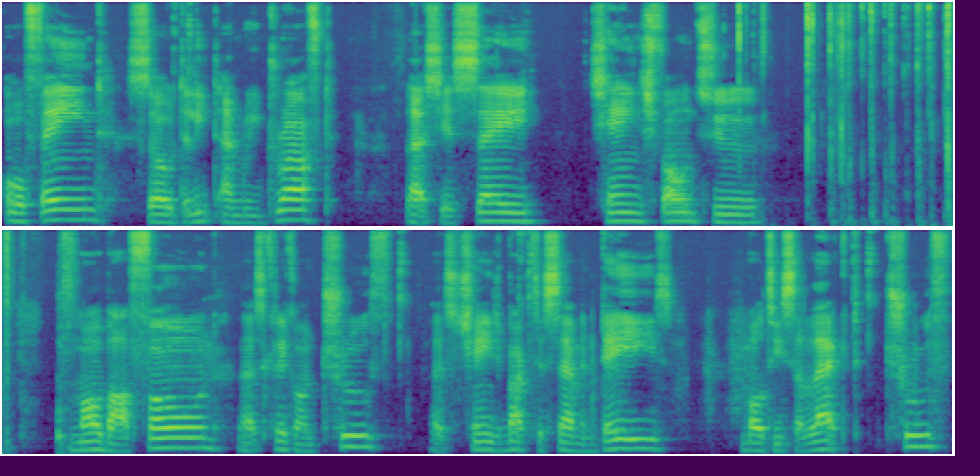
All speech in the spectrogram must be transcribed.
orphaned. So delete and redraft let's just say change phone to mobile phone. Let's click on truth. Let's change back to seven days. Multi-select truth.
